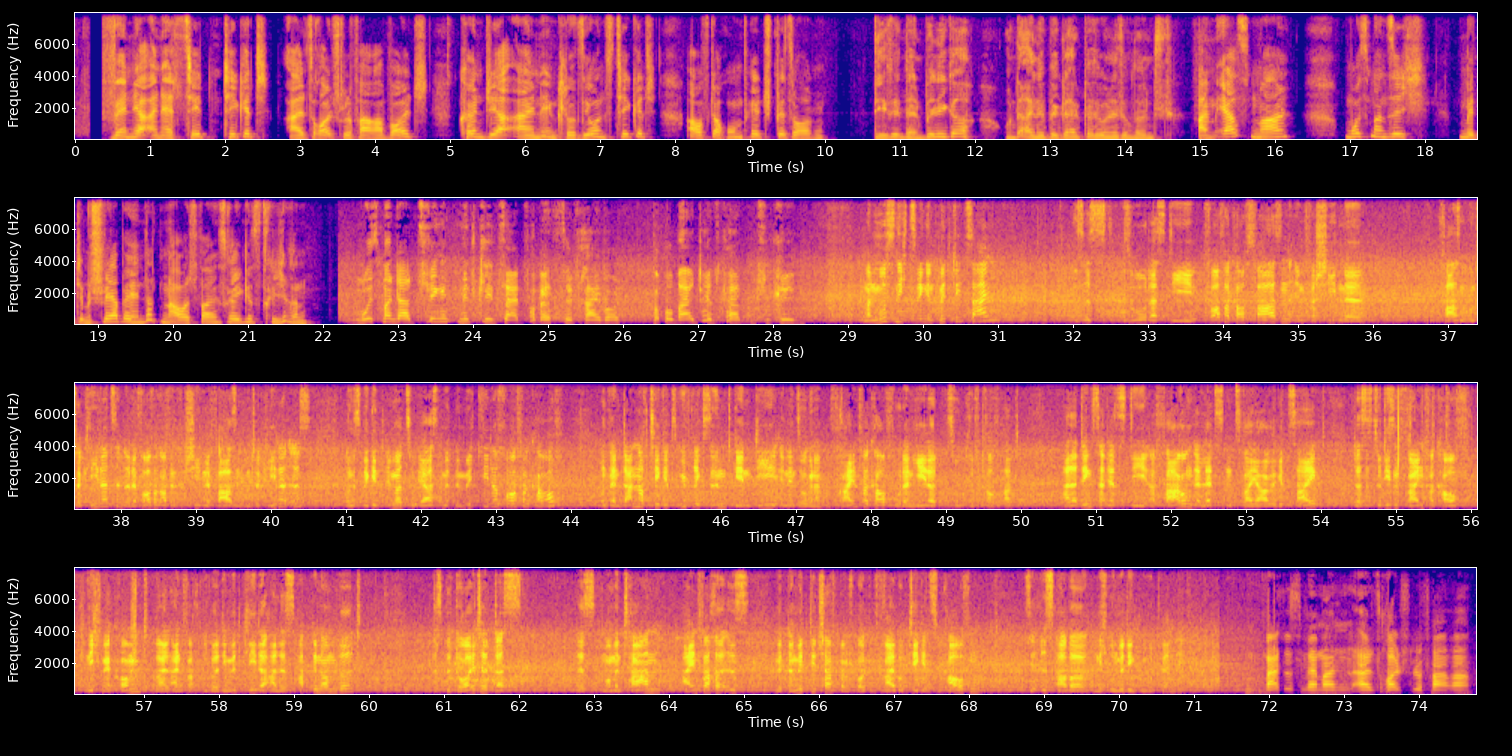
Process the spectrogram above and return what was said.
Wenn ihr ein SC-Ticket als Rollstuhlfahrer wollt, könnt ihr ein Inklusionsticket auf der Homepage besorgen. Die sind dann billiger und eine Begleitperson ist umsonst. Beim ersten Mal muss man sich mit dem Schwerbehindertenausweis registrieren. Muss man da zwingend Mitglied sein vom SC Freiburg, um Eintrittskarten zu kriegen? Man muss nicht zwingend Mitglied sein. Es ist so, dass die Vorverkaufsphasen in verschiedene Phasen untergliedert sind, oder der Vorverkauf in verschiedene Phasen untergliedert ist. Und es beginnt immer zuerst mit einem Mitgliedervorverkauf. Und wenn dann noch Tickets übrig sind, gehen die in den sogenannten freien Verkauf, wo dann jeder Zugriff drauf hat. Allerdings hat jetzt die Erfahrung der letzten zwei Jahre gezeigt, dass es zu diesem freien Verkauf nicht mehr kommt, weil einfach über die Mitglieder alles abgenommen wird. Das bedeutet, dass es momentan einfacher ist, mit einer Mitgliedschaft beim Sport in Freiburg Tickets zu kaufen. Sie ist aber nicht unbedingt notwendig. Was ist, wenn man als Rollstuhlfahrer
